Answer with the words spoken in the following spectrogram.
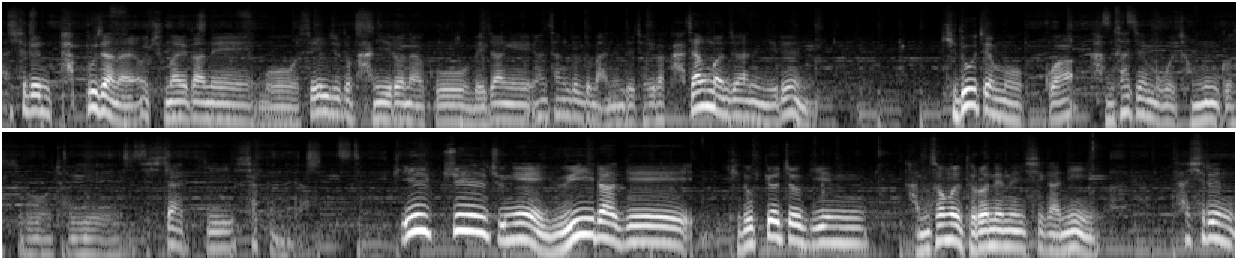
사실은 바쁘잖아요. 주말간에 뭐 세일즈도 많이 일어나고 매장의 현상들도 많은데 저희가 가장 먼저 하는 일은 기도 제목과 감사 제목을 적는 것으로 저희의 시작이 시작됩니다. 일주일 중에 유일하게 기독교적인 감성을 드러내는 시간이 사실은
